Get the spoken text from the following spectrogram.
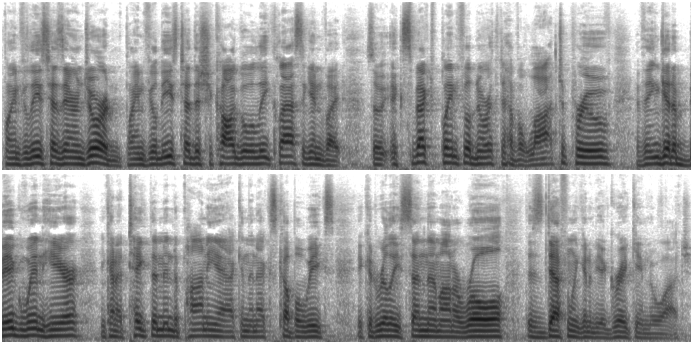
Plainfield East has Aaron Jordan. Plainfield East had the Chicago Elite Classic invite. So expect Plainfield North to have a lot to prove. If they can get a big win here and kind of take them into Pontiac in the next couple weeks, it could really send them on a roll. This is definitely going to be a great game to watch.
